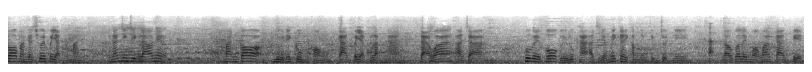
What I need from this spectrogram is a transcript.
ก็มันจะช่วยประหยัดน้ำมันดังนั้นจริง ๆแล้วเนี่ยมันก็อยู่ในกลุ่มของการประหยัดพลังงาน แต่ว่าอาจจะผู้บริโภคหรือลูกค้าอาจจะยังไม่เคยคำนึงถึงจุดนี้ค่ะเราก็เลยมองว่าการเปลี่ยน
